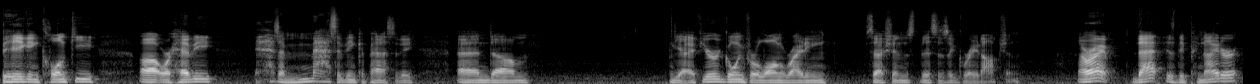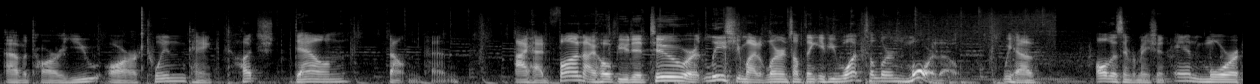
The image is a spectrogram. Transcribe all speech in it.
big and clunky uh, or heavy, it has a massive ink capacity. And um, yeah, if you're going for long writing sessions, this is a great option. All right, that is the Pineider Avatar UR Twin Tank Touchdown Fountain Pen. I had fun, I hope you did too, or at least you might have learned something. If you want to learn more though, we have all this information and more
